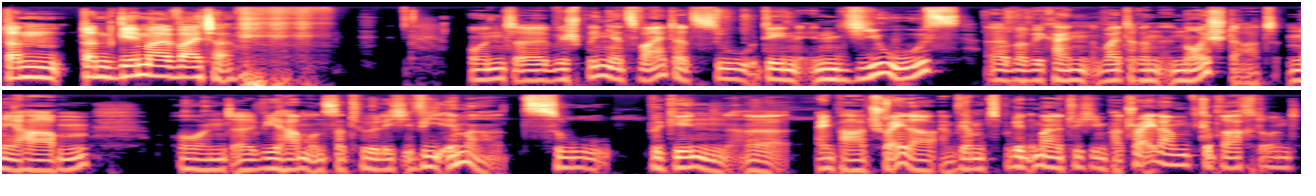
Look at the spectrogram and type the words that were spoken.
Dann, dann geh mal weiter. Und äh, wir springen jetzt weiter zu den News, äh, weil wir keinen weiteren Neustart mehr haben. Und äh, wir haben uns natürlich wie immer zu Beginn äh, ein paar Trailer, wir haben zu Beginn immer natürlich ein paar Trailer mitgebracht und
